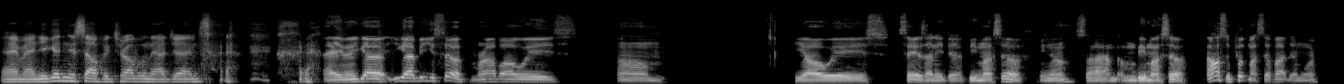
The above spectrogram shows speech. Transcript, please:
hey man, you're getting yourself in trouble now, James. hey man, you got you gotta be yourself. Rob always, um, he always says I need to be myself. You know, so I'm, I'm gonna be myself. I also put myself out there more.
